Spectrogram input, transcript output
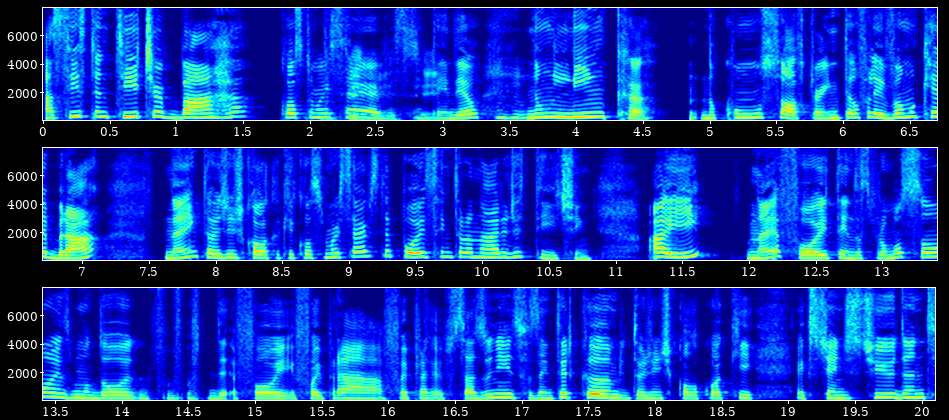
assistant teacher barra customer Entendi, service, sim. entendeu? Uhum. Não linka no- com o software. Então, eu falei, vamos quebrar, né? Então, a gente coloca aqui customer service, depois você entrou na área de teaching. Aí, né, foi tendo as promoções, mudou, foi, foi para foi os Estados Unidos fazer intercâmbio, então a gente colocou aqui exchange student,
